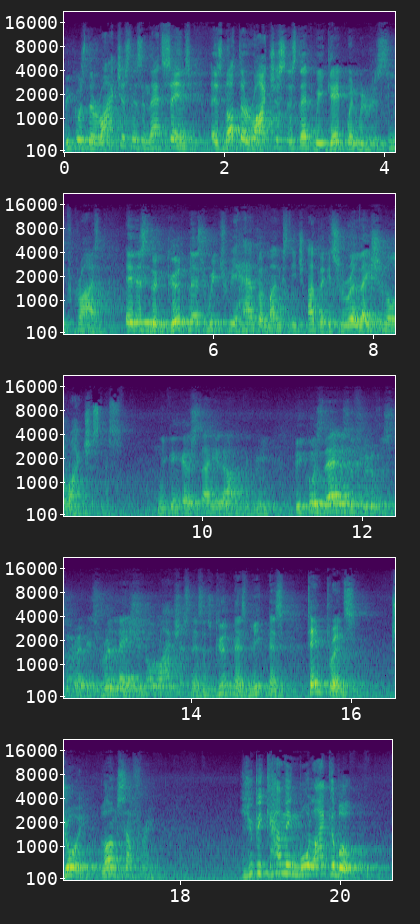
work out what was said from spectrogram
because the righteousness in that sense is not the righteousness that we get when we receive Christ, it is the goodness which we have amongst each other. It's relational righteousness. You can go study it out in the Greek. Because that is the fruit of the Spirit. It's relational righteousness, it's goodness, meekness, temperance, joy, long suffering. You're becoming more likable.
